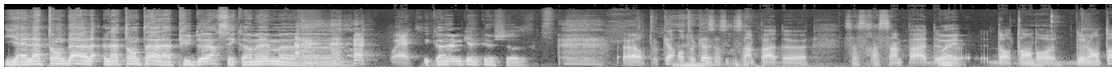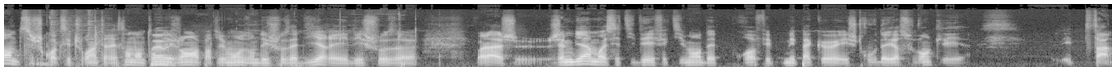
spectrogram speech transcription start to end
il y a l'attentat, l'attentat à la pudeur, c'est quand même, euh, ouais. c'est quand même quelque chose. Euh, en tout cas, en tout cas, ça sera sympa de, ça sera sympa de Ouais. d'entendre, de l'entendre. Je crois que c'est toujours intéressant d'entendre Ouais, ouais. gens à partir du moment où ils ont des choses à dire et des choses. euh, voilà, je- j'aime bien moi cette idée effectivement d'être prof, et, mais pas que. Et je trouve d'ailleurs souvent que les, les- enfin,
